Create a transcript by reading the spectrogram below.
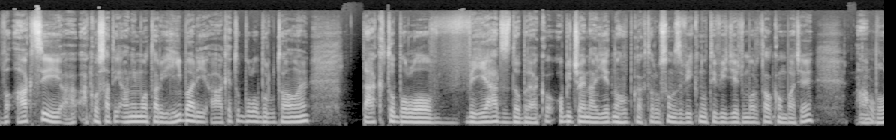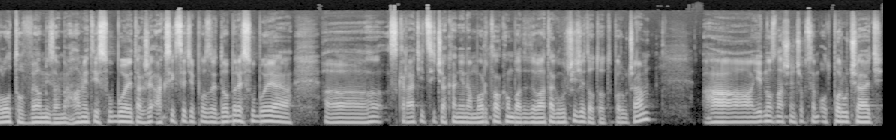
v akcii a ako sa tí animotári hýbali a aké to bolo brutálne, tak to bolo viac dobré ako obyčajná jednohúbka, ktorú som zvyknutý vidieť v Mortal Kombate. A bolo to veľmi zaujímavé. Hlavne tie súboje, takže ak si chcete pozrieť dobré súboje a, a skrátiť si čakanie na Mortal Kombat 2, tak určite toto odporúčam. A jednoznačne, čo chcem odporúčať,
